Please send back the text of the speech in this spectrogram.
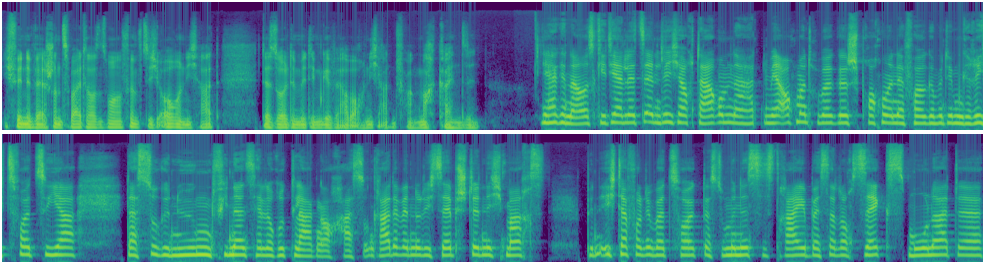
ich finde, wer schon 2250 Euro nicht hat, der sollte mit dem Gewerbe auch nicht anfangen. Macht keinen Sinn. Ja, genau. Es geht ja letztendlich auch darum, da hatten wir auch mal drüber gesprochen in der Folge mit dem Gerichtsvollzieher, dass du genügend finanzielle Rücklagen auch hast. Und gerade wenn du dich selbstständig machst, bin ich davon überzeugt, dass du mindestens drei, besser noch sechs Monate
